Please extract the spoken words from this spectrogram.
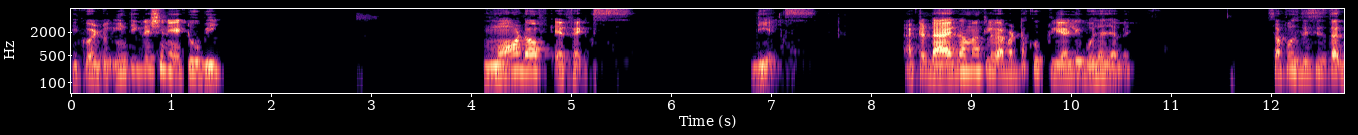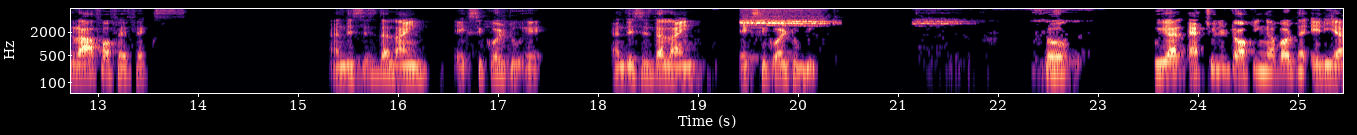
equal to integration a to b mod of fx dx একটা ডায়াগ্রাম আঁকলে ব্যাপারটা খুব ক্লিয়ারলি বোঝা যাবে সাপোজ দিস ইজ দ্য গ্রাফ অফ fx and this is the line x equal to a and this is the line x equal to b so we are actually talking about the area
